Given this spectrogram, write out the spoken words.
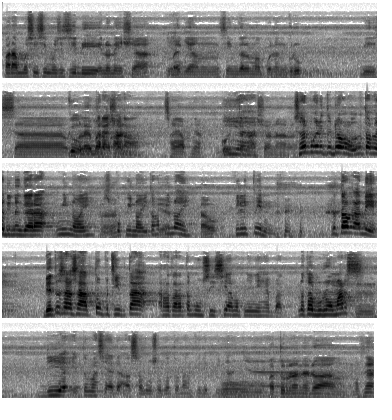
para musisi-musisi di Indonesia, Iya. baik yang single maupun yang grup bisa Go melebarkan sayapnya go Iya. internasional. Soalnya bukan itu doang loh, lu tau gak di negara Minoy, suku Pinoy, tau gak Iya, Pinoy? Tahu? Filipin. Lu tau gak nih? Dia tuh salah satu pencipta rata-rata musisi sama penyanyi hebat. Lu tau Bruno Mars? Hmm. Dia itu masih ada asal usul keturunan Oh, Filipinanya. keturunannya doang. Maksudnya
